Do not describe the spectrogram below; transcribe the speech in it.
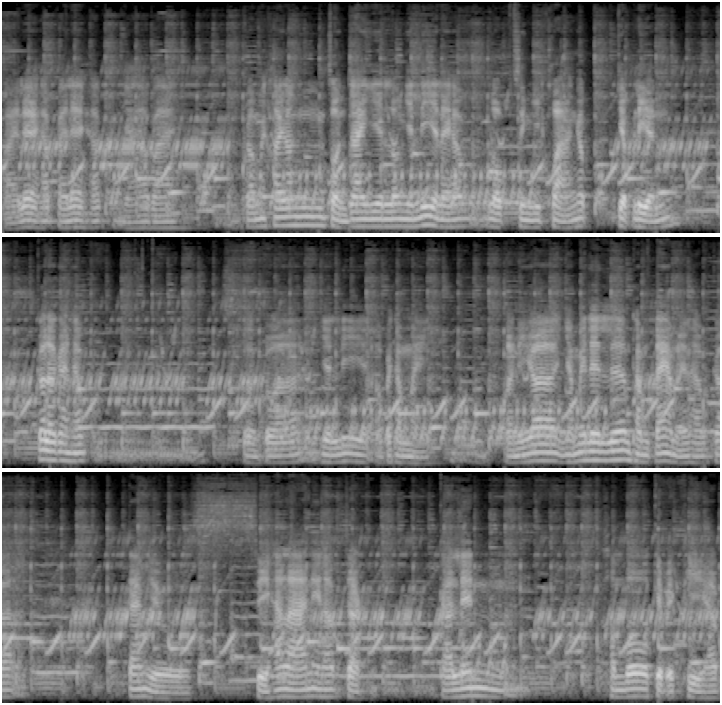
ไปเลยครับไปเลยครับยาวไป ก็ไม่ค่อยต้องสนใจเย็นลงเยลลี่อะไรครับ หลบสิ่งกีดขวางกับเก็บเหรียญก็แล้วกันครับ ส่วนตัวเยลลี่เอาไปทำไม ตอนนี้ก็ยังไม่เล่นเริ่มทำแต้มเลยครับ ก็แต้มอยู่ สี่ห้าล้านนี่ครับ จากการเล่นคอมโบเก็บ XP ครับ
